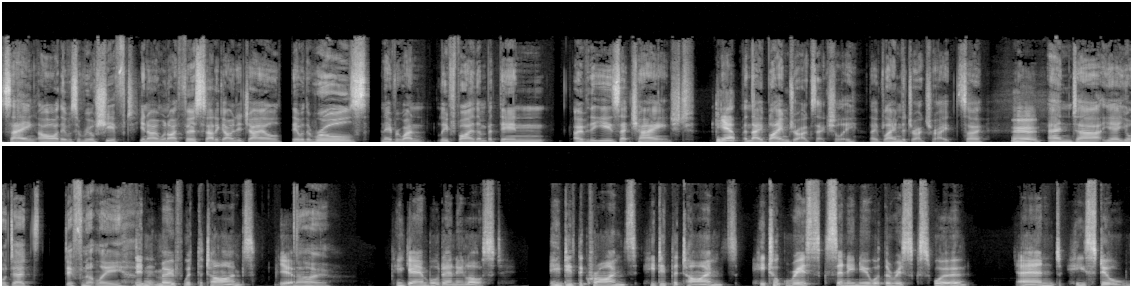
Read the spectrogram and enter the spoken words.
saying, oh, there was a real shift. You know, when I first started going to jail, there were the rules and everyone lived by them. But then over the years, that changed. Yeah. And they blame drugs, actually. They blame the drug trade. So, mm. and uh, yeah, your dad definitely didn't move with the times. Yeah. No. He gambled and he lost. He did the crimes, he did the times, he took risks and he knew what the risks were. And he still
